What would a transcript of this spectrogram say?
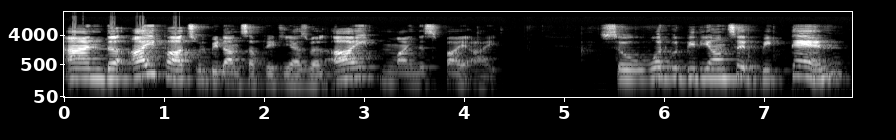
and the i parts will be done separately as well i minus pi i so what would be the answer it would be 10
